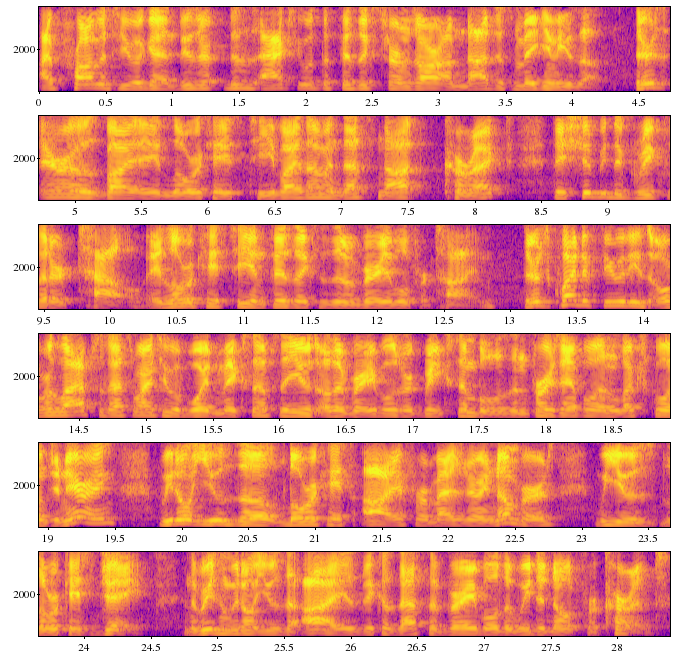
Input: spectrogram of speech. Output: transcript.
I promise you, again, these are this is actually what the physics terms are. I'm not just making these up. There's arrows by a lowercase t by them, and that's not correct. They should be the Greek letter tau. A lowercase t in physics is a variable for time. There's quite a few of these overlaps, so that's why to avoid mix-ups, they use other variables or Greek symbols. And for example, in electrical engineering, we don't use the lowercase i for imaginary numbers, we use lowercase j. And the reason we don't use the i is because that's the variable that we denote for current.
